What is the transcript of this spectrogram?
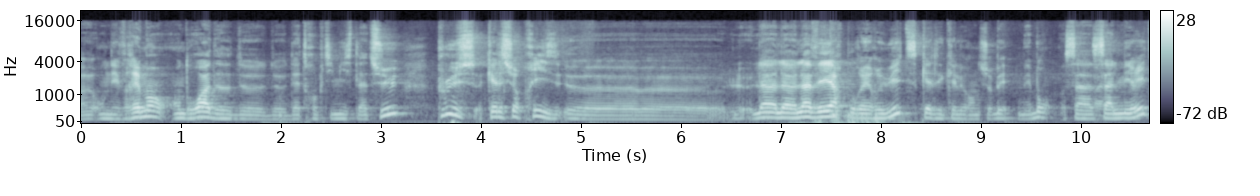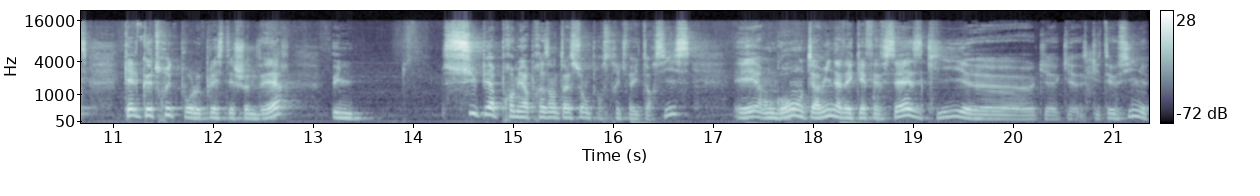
euh, on est vraiment en droit d'être optimiste là-dessus. Plus, quelle surprise, euh, la, VR pour RE8, quelle, quelle grande surprise. Mais bon, ça, ça a le mérite. Quelques trucs pour le PlayStation VR, une superbe première présentation pour Street Fighter 6. Et en gros, on termine avec FF16 qui, euh, qui, était aussi une,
